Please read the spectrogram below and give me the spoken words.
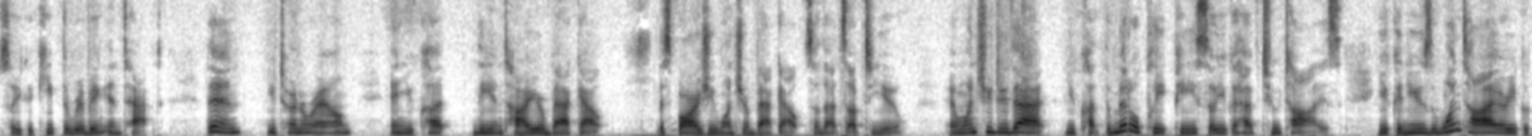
so you could keep the ribbing intact. Then you turn around and you cut the entire back out as far as you want your back out. So that's up to you. And once you do that, you cut the middle pleat piece so you could have two ties. You could use the one tie or you could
